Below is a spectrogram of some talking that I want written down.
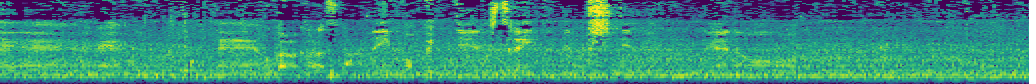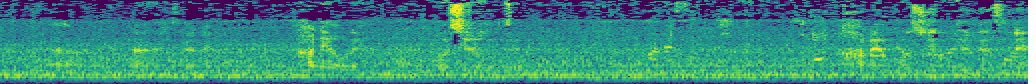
えーねえ。ー他のカラスからね、一本ピッて失礼って言って、プシッてね、あのあのなんですかね、羽をね、むしるんですよ。羽をむしってですね、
